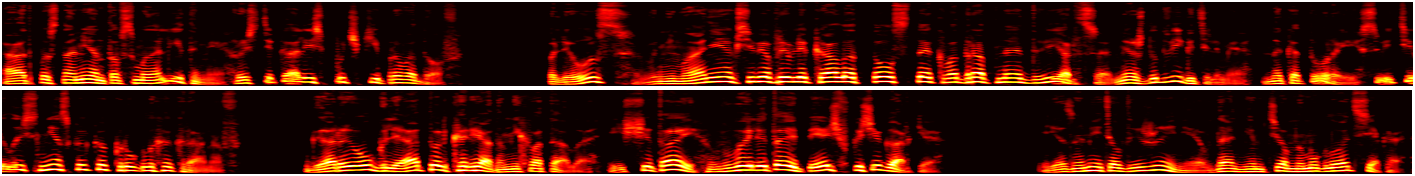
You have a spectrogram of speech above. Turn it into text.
а от постаментов с монолитами растекались пучки проводов. Плюс внимание к себе привлекала толстая квадратная дверца между двигателями, на которой светилось несколько круглых экранов. Горы угля только рядом не хватало, и, считай, вылитая печь в кочегарке. Я заметил движение в дальнем темном углу отсека,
